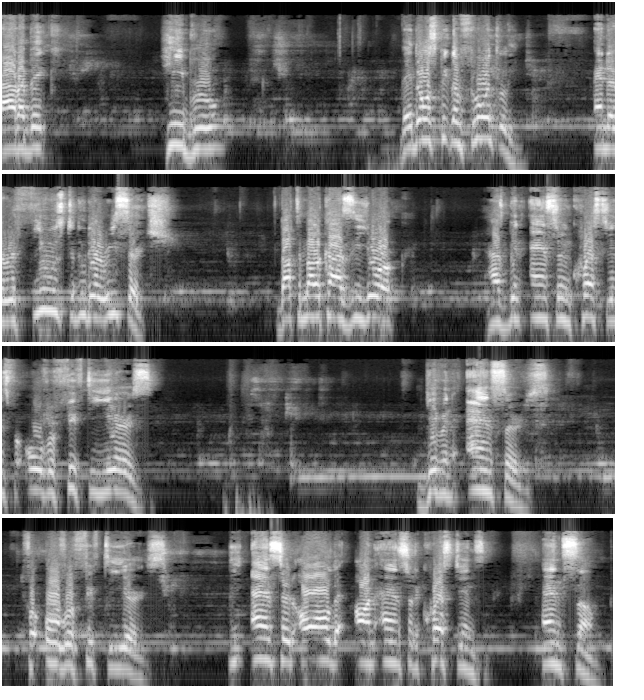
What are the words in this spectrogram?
Arabic, Hebrew. They don't speak them fluently. And they refuse to do their research. Dr. Malachi Z. York has been answering questions for over 50 years, giving answers for over 50 years. He answered all the unanswered questions and some.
